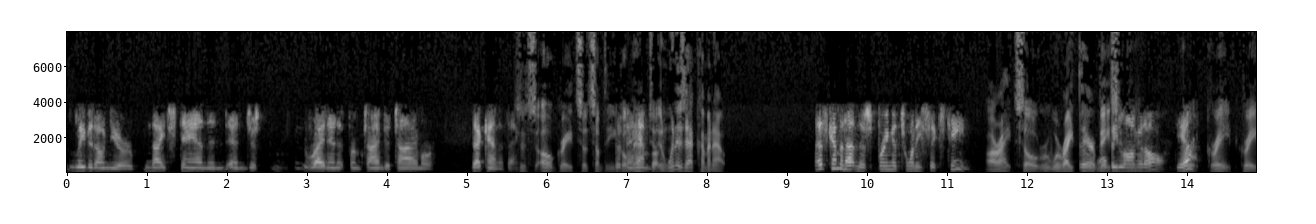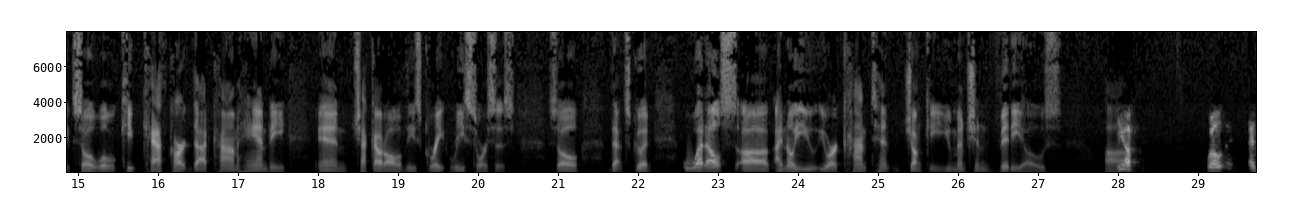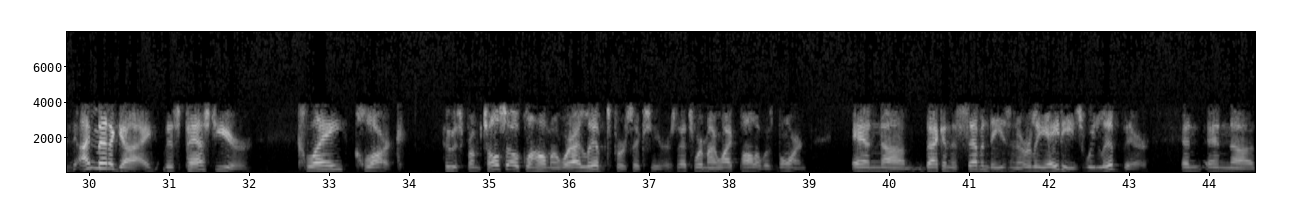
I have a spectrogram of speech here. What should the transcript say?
leave it on your nightstand and and just write in it from time to time, or that kind of thing. So it's, oh, great. So it's something you It's go back handbook. to. And when is that coming out? That's coming out in the spring of 2016. All right. So we're right So there, it won't basically. be long at all. Yeah. Great, great. So we'll keep cathcart.com handy and check out all of these great resources. So that's good. What else? Uh, I know you, you are a content junkie. You mentioned videos. Uh, Yep. Well, I met a guy this past year, Clay Clark, who's from Tulsa, Oklahoma, where I lived for six years. That's where my wife Paula was born. And um, back in the 70s and early 80s, we lived there. And and uh,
